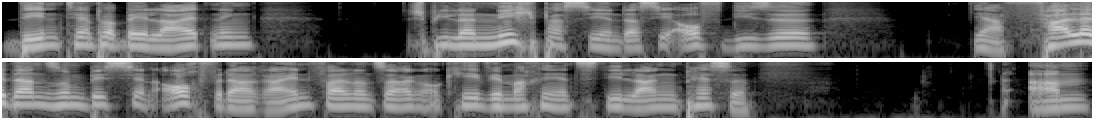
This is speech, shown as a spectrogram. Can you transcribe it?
den Tampa Bay Lightning Spielern nicht passieren, dass sie auf diese ja, Falle dann so ein bisschen auch wieder reinfallen und sagen, okay, wir machen jetzt die langen Pässe. Ähm,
